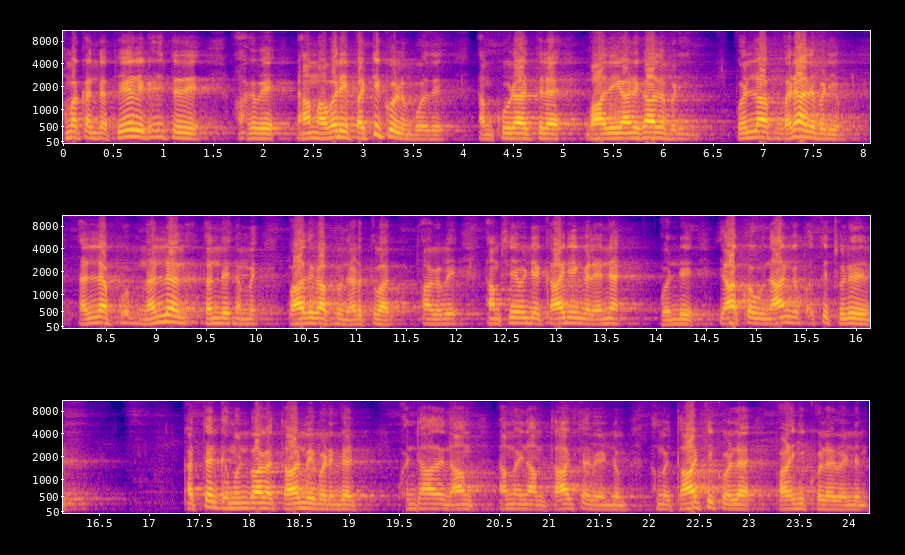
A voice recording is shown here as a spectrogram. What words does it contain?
நமக்கு அந்த பேரு கிடைத்தது. ஆகவே நாம் அவரை பற்றி கொள்ளும்போது நம் கூடாரத்தில் பாதை அணுகாதபடியும் பொல்லாப்பு வராதபடியும் நல்ல பொ- நல்ல தந்தை நம்மை பாதுகாப்பு நடத்துவார். ஆகவே நாம் செய்ய வேண்டிய காரியங்கள் என்ன? ஒன்று யாக்கோவு நான்கு பத்து சொல்லுது கத்தருக்கு முன்பாக தாழ்மைப்படுங்கள். ஒன்றாவது நாம் நம்மை நாம் தாழ்த்த வேண்டும் நம்மை தாழ்த்தி கொள்ள பழகி கொள்ள வேண்டும்.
